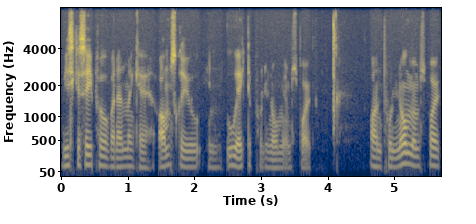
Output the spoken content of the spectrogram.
Vi skal se på, hvordan man kan omskrive en uægte polynomiumsbryg. Og en polynomiumsbryg,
